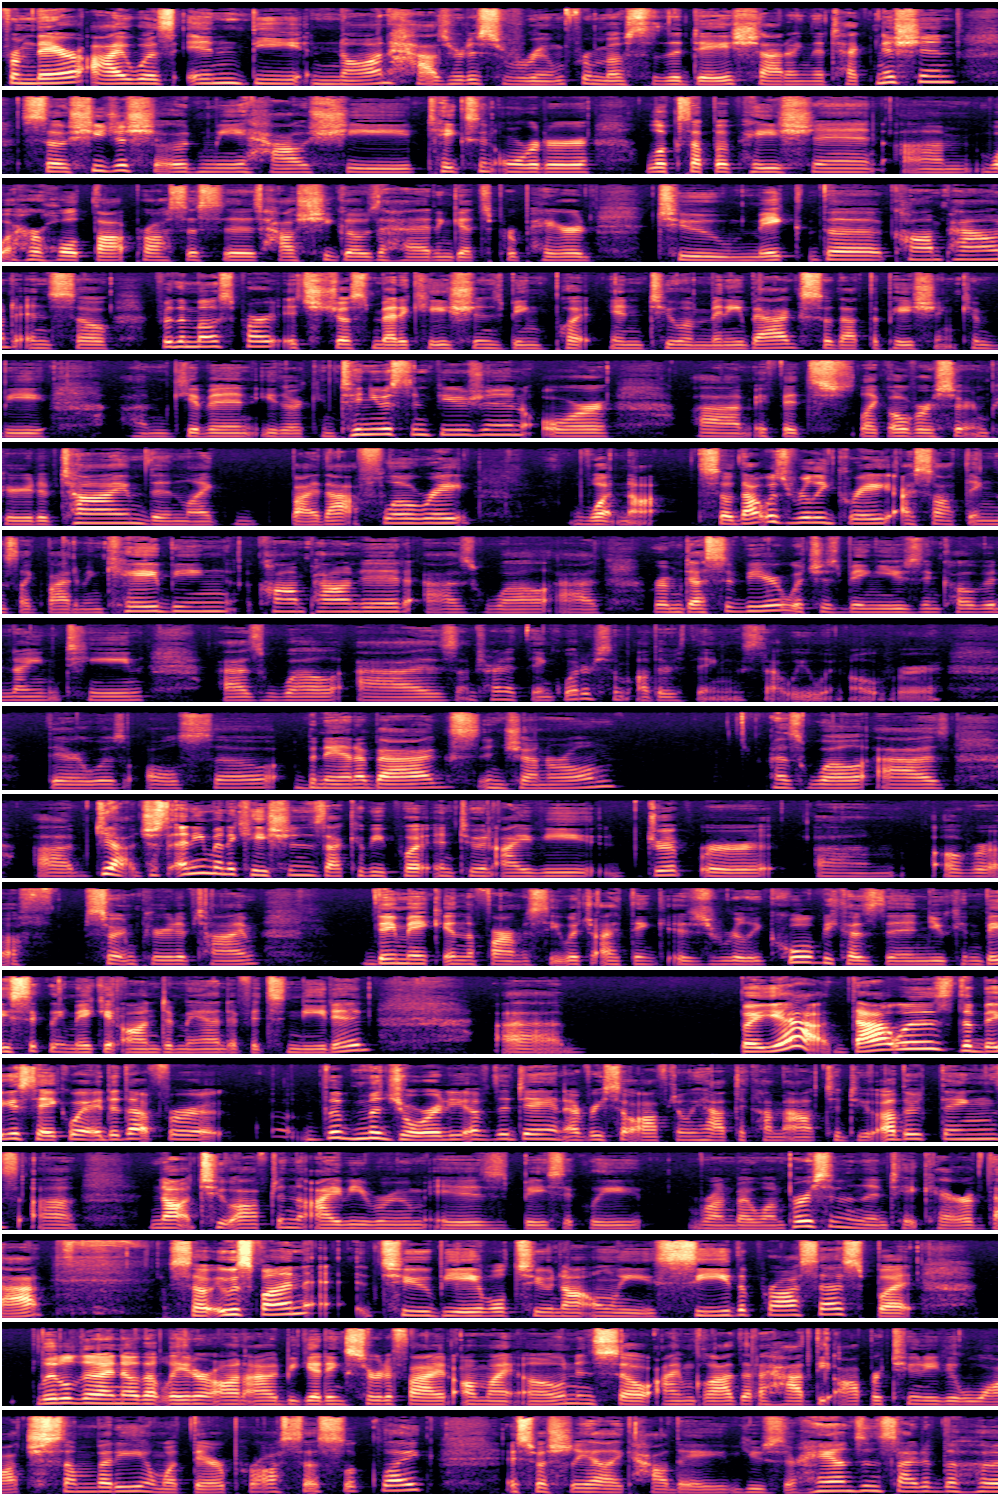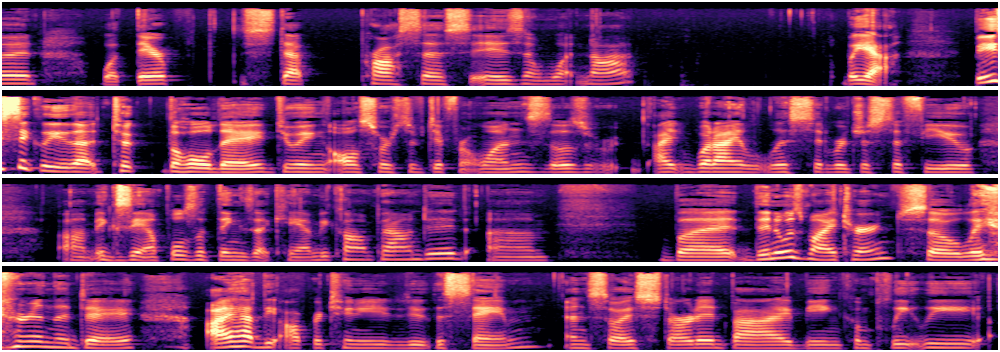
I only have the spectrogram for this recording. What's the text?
from there, I was in the non hazardous room for most of the day, shadowing the technician. So she just showed me how she takes an order, looks up a patient, um, what her whole thought process is, how she goes ahead and gets prepared to make the compound. And so, for the most part, it's just medications being put into a mini bag so that the patient can be um, given either continuous infusion or um, if it's like over a certain period of time, then like by that flow rate, whatnot. So that was really great. I saw things like vitamin K being compounded, as well as remdesivir, which is being used in COVID 19, as well as I'm trying to think, what are some other things that we went over? There was also banana bags in general, as well as, uh, yeah, just any medications that could be put into an IV drip or um, over a certain period of time they make in the pharmacy, which I think is really cool because then you can basically make it on demand if it's needed. Uh, but yeah, that was the biggest takeaway. I did that for the majority of the day, and every so often we had to come out to do other things. Uh, not too often. The IV room is basically run by one person and then take care of that. So it was fun to be able to not only see the process, but Little did I know that later on I would be getting certified on my own. And so I'm glad that I had the opportunity to watch somebody and what their process looked like, especially like how they use their hands inside of the hood, what their step process is, and whatnot. But yeah, basically that took the whole day doing all sorts of different ones. Those were, I, what I listed were just a few um, examples of things that can be compounded. Um, but then it was my turn. So later in the day, I had the opportunity to do the same. And so I started by being completely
